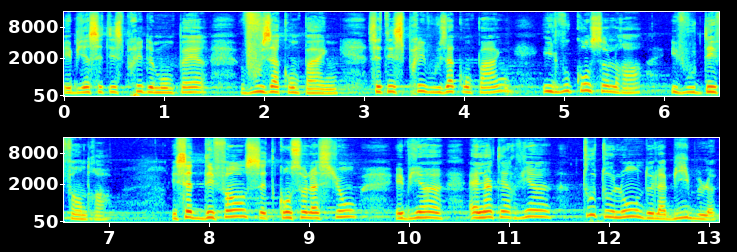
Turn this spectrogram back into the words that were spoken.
eh bien, cet esprit de mon Père vous accompagne. Cet esprit vous accompagne, il vous consolera, il vous défendra. Et cette défense, cette consolation, eh bien, elle intervient tout au long de la Bible.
